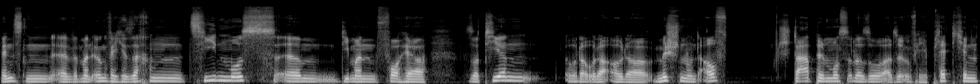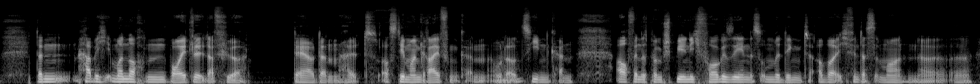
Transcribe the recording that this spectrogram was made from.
wenn es äh, wenn man irgendwelche Sachen ziehen muss, ähm, die man vorher sortieren oder oder oder mischen und aufstapeln muss oder so, also irgendwelche Plättchen, dann habe ich immer noch einen Beutel dafür der dann halt, aus dem man greifen kann oder mhm. ziehen kann. Auch wenn das beim Spiel nicht vorgesehen ist unbedingt, aber ich finde das immer eine äh,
